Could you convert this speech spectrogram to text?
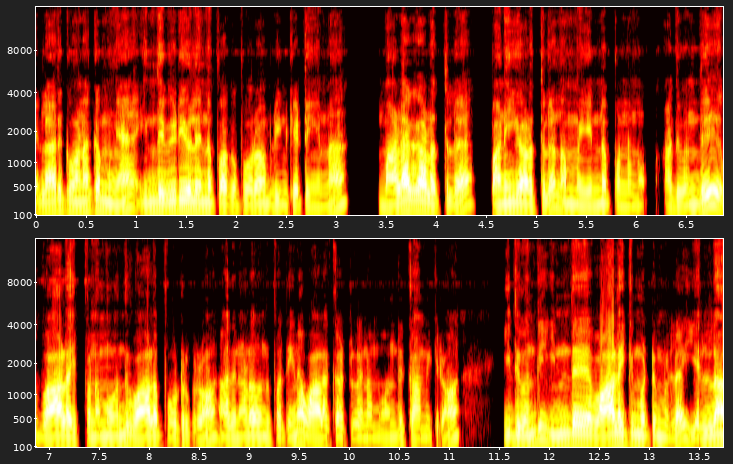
எல்லாருக்கும் வணக்கம்ங்க. இந்த வீடியோவில் என்ன பார்க்க போகிறோம் அப்படின்னு கேட்டிங்கன்னா மழை காலத்தில் பனி காலத்தில் நம்ம என்ன பண்ணணும்? அது வந்து வாழை இப்போ நம்ம வந்து வாழை போட்டிருக்கிறோம். அதனால வந்து பார்த்திங்கன்னா வாழைக்காட்டில் நம்ம வந்து காமிக்கிறோம். இது வந்து இந்த வாழைக்கு மட்டும் இல்லை எல்லா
